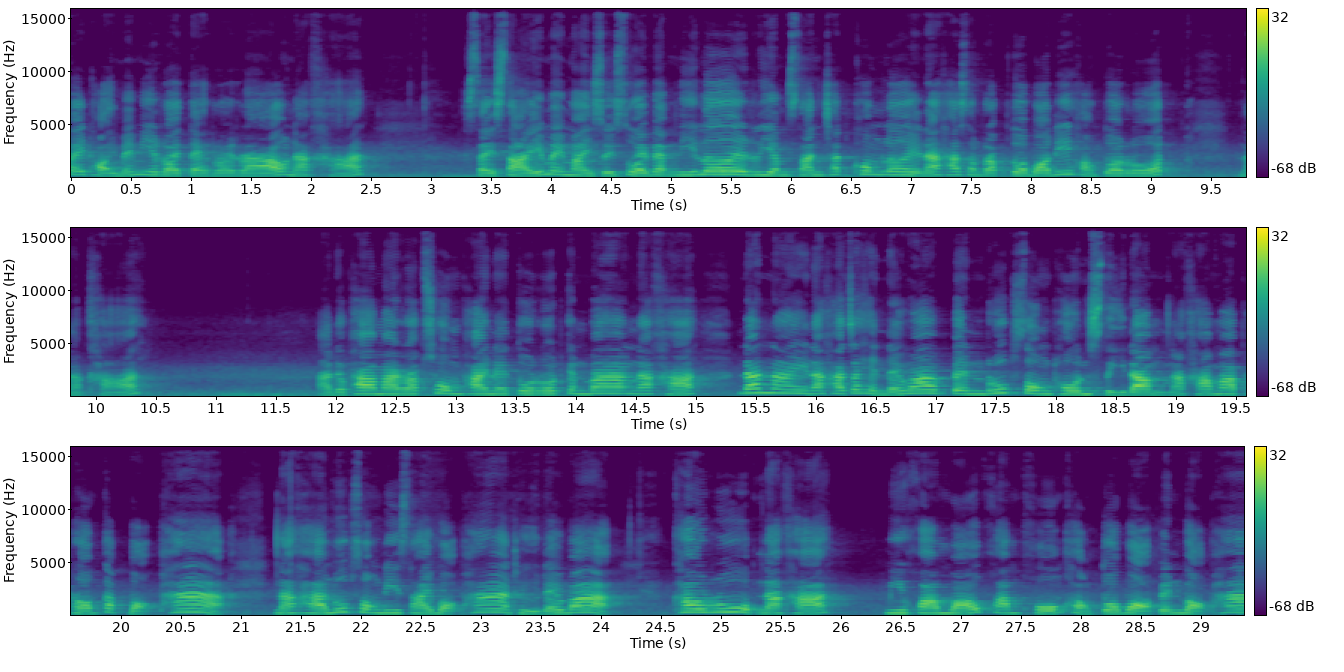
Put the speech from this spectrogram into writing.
ไฟถอยไม่มีรอยแตกรอยร้าวนะคะ ใสๆใหม่ๆ สวยๆ แบบนี้เลย เรียมสันชัดคมเลยนะคะสำหรับตัวบอดี้ของตัวรถนะคะะเดี๋ยวพามารับชมภายในตัวรถกันบ้างนะคะ ด้านในนะคะจะเห็นได้ว่าเป็นรูปทรงโทนสีดำนะคะ มาพร้อมกับเบาะผ้านะคะ รูปทรงดีไซน์เบาะผ้าถือได้ว่า เข้ารูปนะคะ มีความเว้าความโค้งของตัวเบาะเป็นเบาะผ้า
